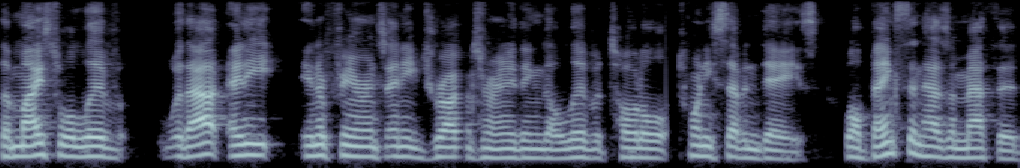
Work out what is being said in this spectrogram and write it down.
The mice will live without any interference, any drugs or anything. They'll live a total 27 days. Well, Bankston has a method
